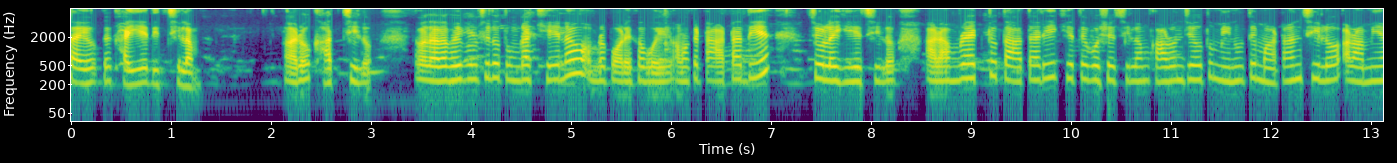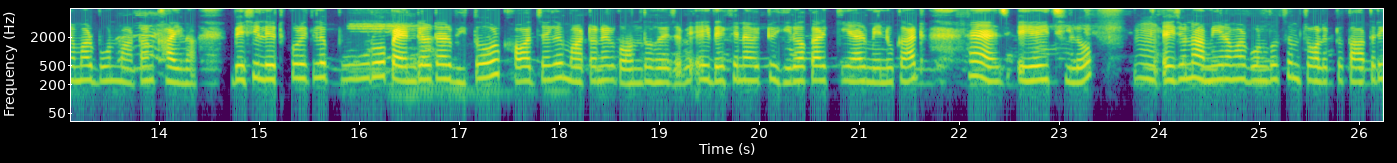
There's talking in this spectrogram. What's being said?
তাই ওকে খাইয়ে দিচ্ছিলাম। আরও খাচ্ছিল। তারপর দাদাভাই বলছিল, তোমরা খেয়ে নাও, আমরা পরে খাব। আমাকে টাটা দিয়ে চলে গিয়েছিল। আর আমরা একটু তাড়াতাড়ি খেতে বসেছিলাম, কারণ যেহেতু মেনুতে মাটন ছিল, আর আমি আমার বোন মাটন খাই না, বেশি লেট করে গেলে পুরো প্যান্ডেলটার ভিতর খাওয়ার জায়গায় মাটনের গন্ধ হয়ে যাবে। এই দেখে নাও একটু hero car care menu card. হ্যাঁ এই ছিল। এই জন্য আমি আর আমার বোন বলছিলাম, চল একটু তাড়াতাড়ি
